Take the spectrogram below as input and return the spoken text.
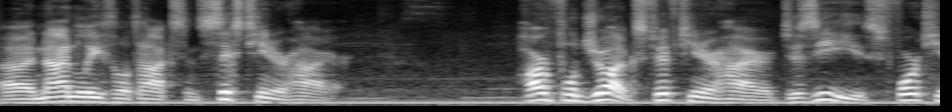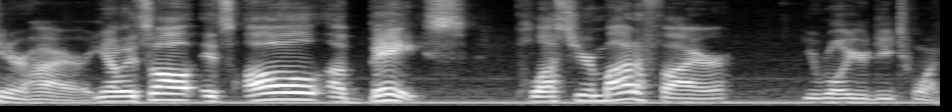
Uh, non-lethal toxin 16 or higher harmful drugs 15 or higher disease 14 or higher. You know it's all it's all a base. Plus your modifier you roll your d20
